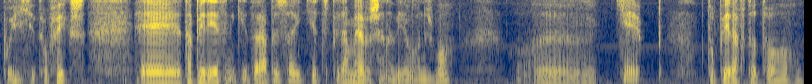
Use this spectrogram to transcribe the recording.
που είχε το Φίξ. Ε, τα πήρε η Εθνική Τράπεζα και έτσι πήρα μέρος σε ένα διαγωνισμό ε, και το πήρα αυτό το,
